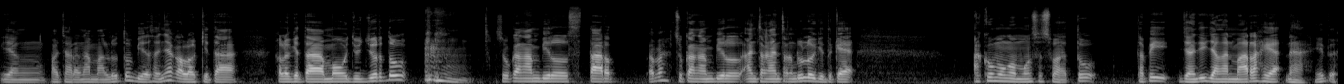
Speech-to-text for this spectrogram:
yang pacaran sama lu tuh biasanya kalau kita kalau kita mau jujur tuh suka ngambil start apa suka ngambil ancang-ancang dulu gitu. Kayak aku mau ngomong sesuatu tapi janji jangan marah ya. Nah itu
